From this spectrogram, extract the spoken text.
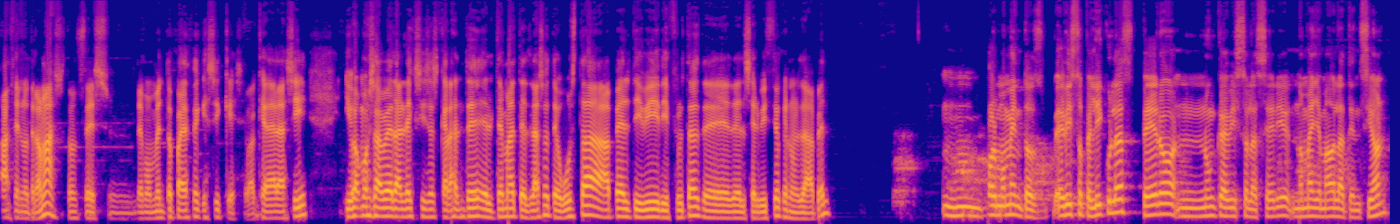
hacen otra más. Entonces, mm, de momento parece que sí que se va a quedar así. Y vamos a ver, Alexis Escalante, el tema de Ted ¿te gusta Apple TV? ¿Disfrutas de- del servicio que nos da Apple? Mm, Por momentos, he visto películas, pero nunca he visto la serie, no me ha llamado la atención,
